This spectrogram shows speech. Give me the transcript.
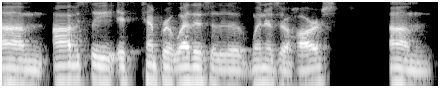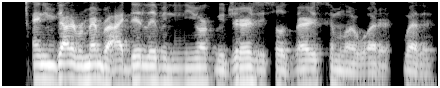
Um, obviously, it's temperate weather, so the winters are harsh. Um, and you got to remember, I did live in New York, New Jersey, so it's very similar weather. Weather.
